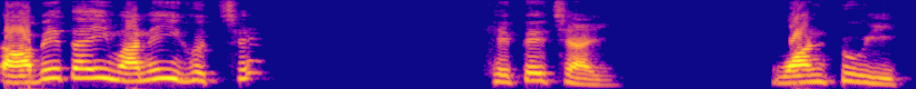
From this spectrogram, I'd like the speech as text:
তাবে তাই মানেই হচ্ছে খেতে চাই। ওয়ান টু ইট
